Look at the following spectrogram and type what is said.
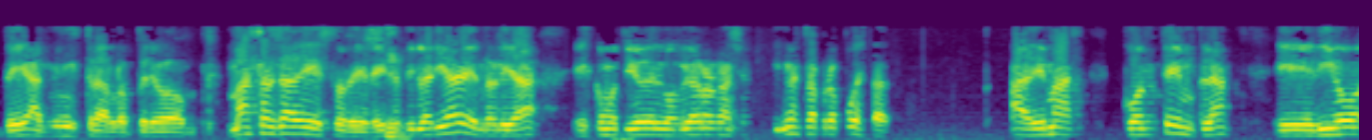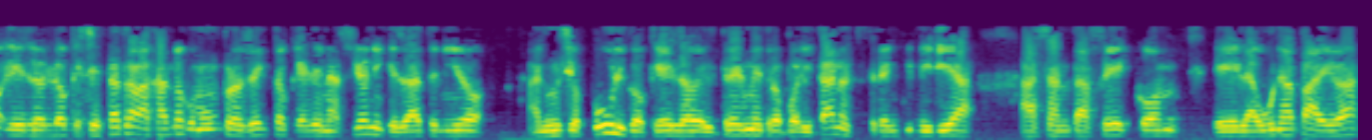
de administrarlos. Pero más allá de eso, de, esa titularidad, en realidad es como te digo del gobierno nacional. Y nuestra propuesta, además, contempla eh, digo, eh, lo, que se está trabajando como un proyecto que es de nación y que ya ha tenido anuncios públicos, que es lo del tren metropolitano, este tren que iría a Santa Fe con eh, Laguna Paiva,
